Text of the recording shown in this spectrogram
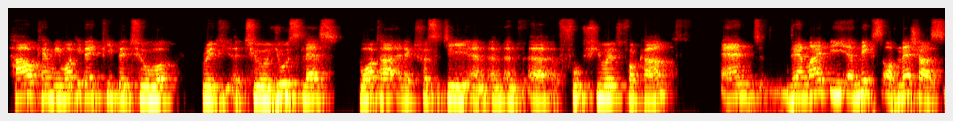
How can we motivate people to to use less water, electricity, and and, and uh, fuel for car? and there might be a mix of measures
